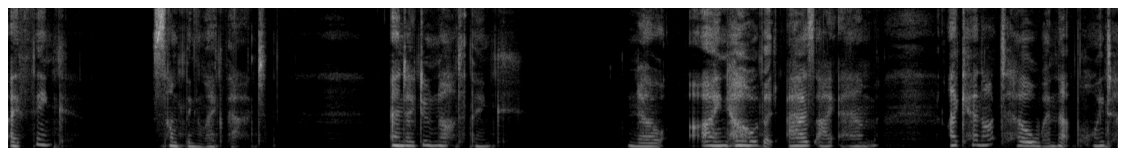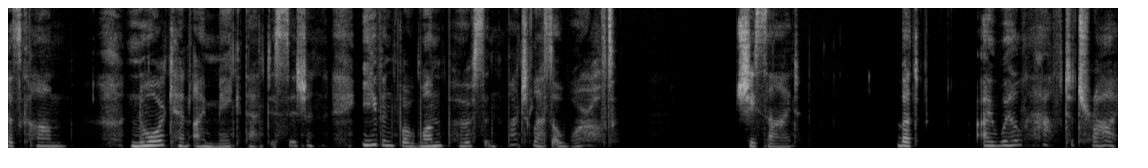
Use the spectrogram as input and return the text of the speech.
I think something like that. And I do not think. No, I know that as I am, I cannot tell when that point has come, nor can I make that decision, even for one person, much less a world. She sighed. But I will have to try.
